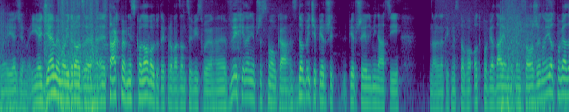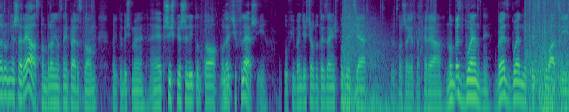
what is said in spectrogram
Ale jedziemy, jedziemy moi drodzy. E, tak pewnie skolował tutaj prowadzący Wisły. E, wychylenie przez smoka, zdobycie pierwszej, pierwszej eliminacji. No ale natychmiastowo odpowiadają defensorzy, no i odpowiada również Rea z tą bronią snajperską. No gdybyśmy e, przyspieszyli to to poleci flash i Goofy będzie chciał tutaj zająć pozycję. Tylko, że jednak Rea, no bezbłędny, bezbłędny w tej sytuacji.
